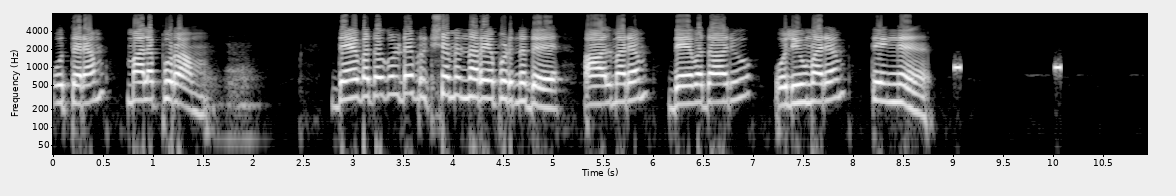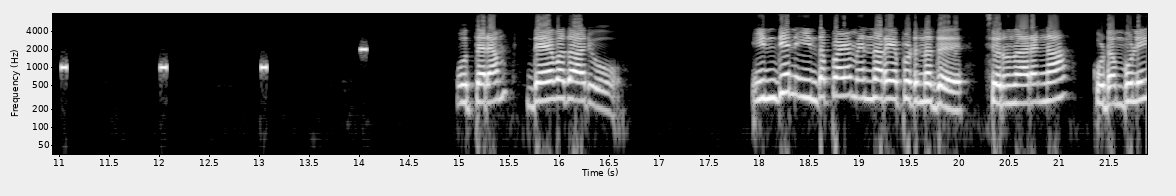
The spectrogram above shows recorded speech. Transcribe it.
ഉത്തരം മലപ്പുറം. ദേവതകളുടെ വൃക്ഷം എന്നറിയപ്പെടുന്നത് ആൽമരം ദേവദാരു ഒലിവുമരം തെങ്ങ്. ഉത്തരം ദേവദാരു. ഇന്ത്യൻ ഈന്തപ്പഴം എന്നറിയപ്പെടുന്നത് ചെറുനാരങ്ങ കുടംപുളി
